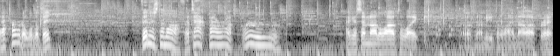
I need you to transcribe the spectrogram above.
That hurt a little bit. Finish them off. Attack power up. I guess I'm not allowed to, like... Oh, there's no need to line that up, right?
